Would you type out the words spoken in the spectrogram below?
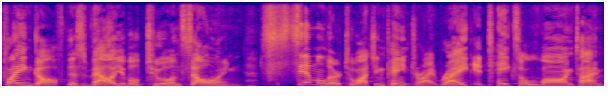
Playing golf, this valuable tool in selling, similar to watching paint dry, right? It takes a long time.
